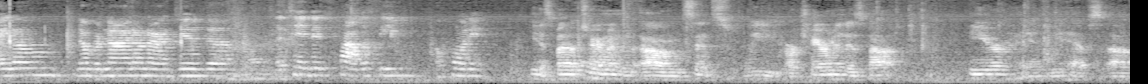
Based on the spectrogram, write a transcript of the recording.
item number nine on our agenda, attendance policy appointed. Yes, Madam Chairman, um, since we, our chairman is not here, and we have, um,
